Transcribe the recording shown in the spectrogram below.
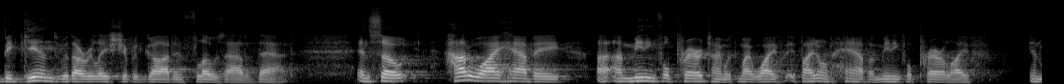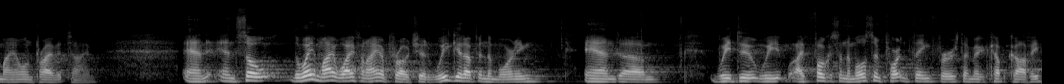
begins with our relationship with God and flows out of that. And so, how do I have a, a meaningful prayer time with my wife if I don't have a meaningful prayer life in my own private time? And, and so, the way my wife and I approach it, we get up in the morning and um, we do, we, I focus on the most important thing first. I make a cup of coffee.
